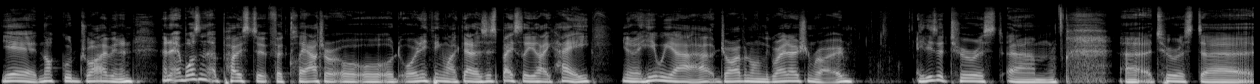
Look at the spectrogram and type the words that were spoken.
Yeah, not good driving, and and it wasn't a post to, for clout or, or or or anything like that. It was just basically like, hey, you know, here we are driving along the Great Ocean Road. It is a tourist um, uh, a tourist uh,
